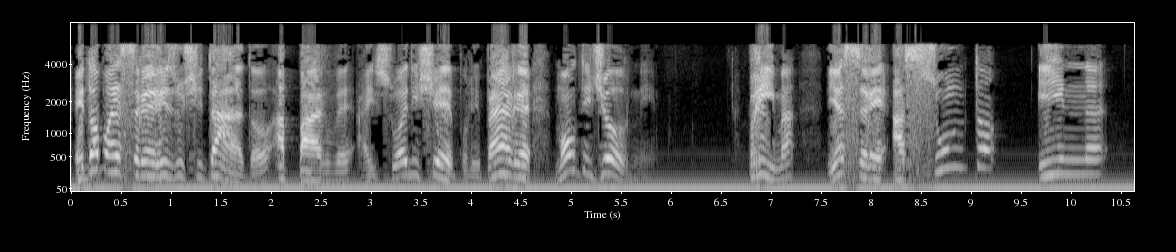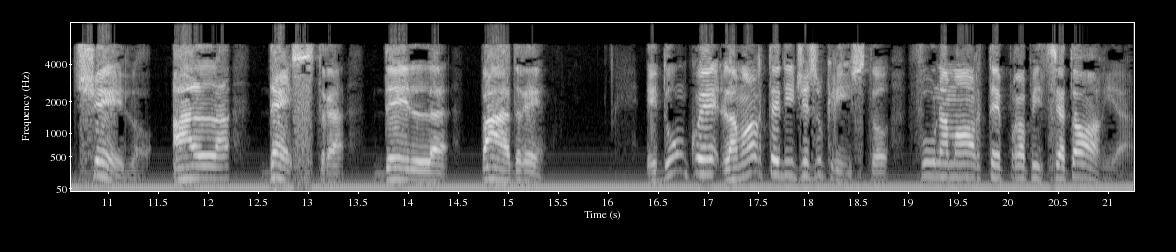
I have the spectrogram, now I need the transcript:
E dopo essere risuscitato apparve ai suoi discepoli per molti giorni, prima di essere assunto in cielo alla destra del Padre. E dunque la morte di Gesù Cristo fu una morte propiziatoria.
